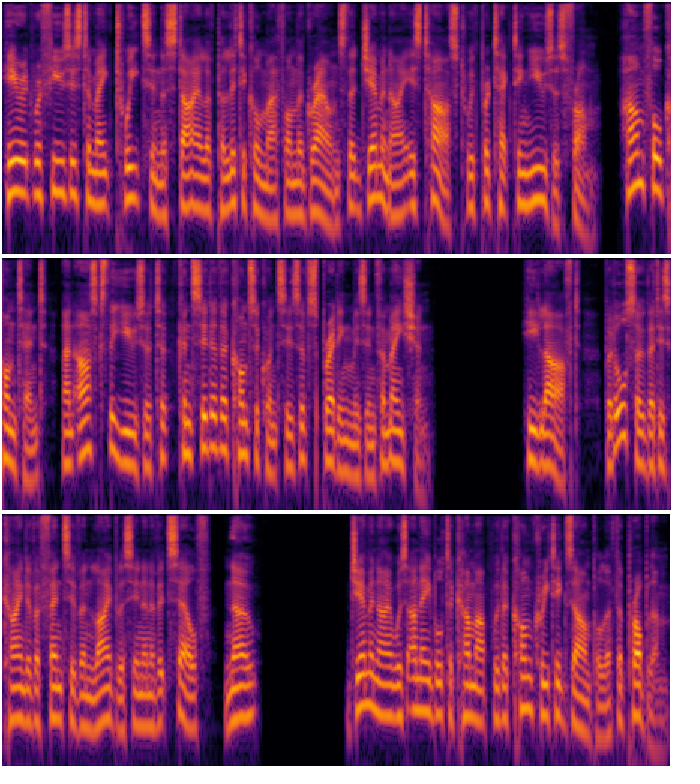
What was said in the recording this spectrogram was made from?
Here it refuses to make tweets in the style of political math on the grounds that Gemini is tasked with protecting users from harmful content and asks the user to consider the consequences of spreading misinformation. He laughed, but also that is kind of offensive and libelous in and of itself, no? Gemini was unable to come up with a concrete example of the problem.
